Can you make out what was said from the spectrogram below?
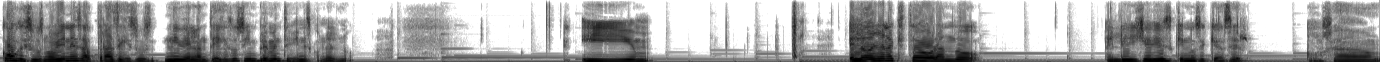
con Jesús, no vienes atrás de Jesús ni delante de Jesús, simplemente vienes con él, ¿no? Y en la mañana que estaba orando le dije a Dios que no sé qué hacer. O sea,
